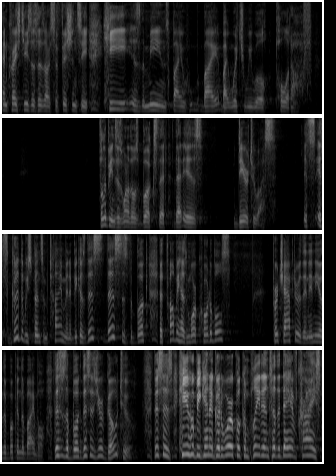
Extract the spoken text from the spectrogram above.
and Christ Jesus is our sufficiency. He is the means by, by, by which we will pull it off. Philippians is one of those books that, that is dear to us. It's, it's good that we spend some time in it because this, this is the book that probably has more quotables per chapter than any other book in the Bible. This is a book, this is your go to. This is he who began a good work will complete it until the day of Christ.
